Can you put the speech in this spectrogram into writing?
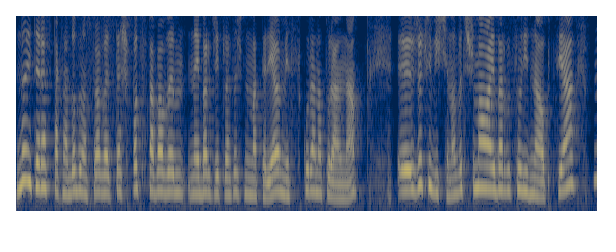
No i teraz tak na dobrą sprawę też podstawowym, najbardziej klasycznym materiałem jest skóra naturalna. Y, rzeczywiście, no wytrzymała i bardzo solidna opcja. No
